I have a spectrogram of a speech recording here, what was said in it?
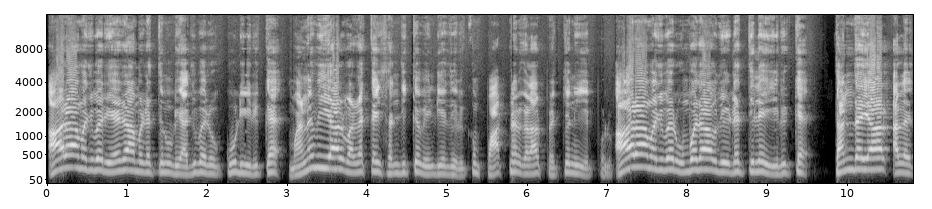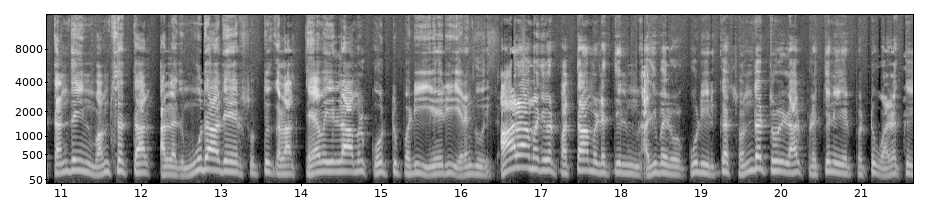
ஆறாம் அதிபர் ஏழாம் இடத்தினுடைய அதிபர் கூடியிருக்க மனைவியால் வழக்கை சந்திக்க வேண்டியது இருக்கும். பார்ட்னர்களால் பிரச்சனை ஏற்படும். ஆறாம் அதிபர் ஒன்பதாவது இடத்திலே இருக்க தந்தையால் அல்லது தந்தையின் வம்சத்தால் அல்லது மூதாதையர் சொத்துக்களால் தேவையில்லாமல் கோட்டுப்படி ஏறி இறங்குவீர்கள். ஆறாம் அதிபர் பத்தாம் இடத்தில் அதிபர் கூடியிருக்க சொந்த தொழிலால் பிரச்சனை ஏற்பட்டு வழக்கு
